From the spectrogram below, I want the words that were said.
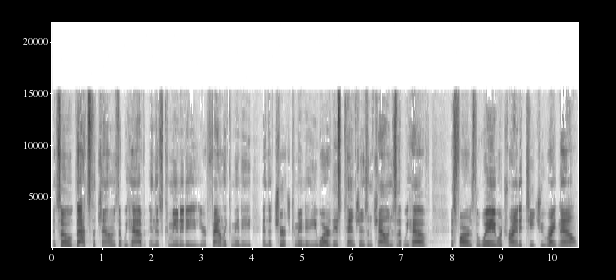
And so that's the challenge that we have in this community, your family community and the church community. What are these tensions and challenges that we have as far as the way we're trying to teach you right now?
